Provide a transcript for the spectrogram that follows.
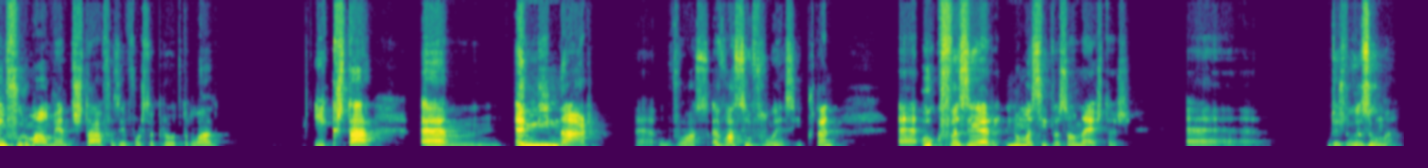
informalmente está a fazer força para o outro lado e que está um, a minar uh, o vosso, a vossa influência. Portanto, uh, o que fazer numa situação destas? Uh, das duas, uma.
